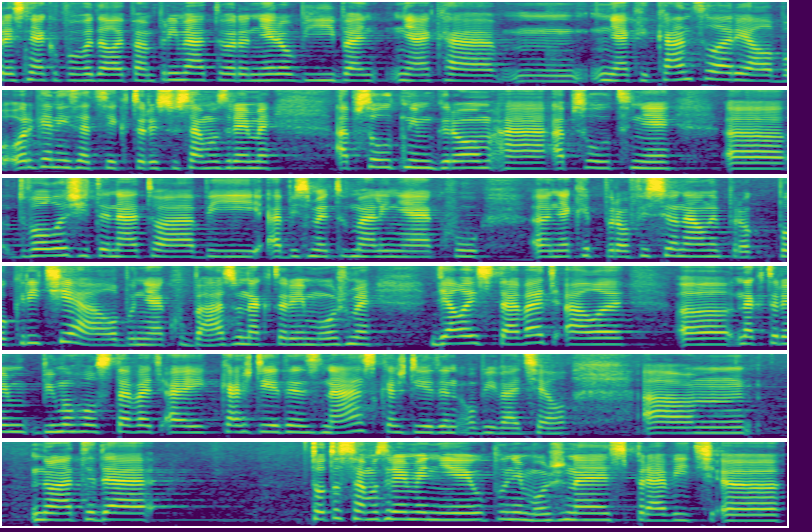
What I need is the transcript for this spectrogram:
presne ako povedal aj pán primátor, nerobí iba nejaká, nejaké kancelárie alebo organizácie, ktoré sú samozrejme absolútnym grom a absolútne uh, dôležité na to, aby, aby sme tu mali nejakú, uh, nejaké profesionálne pro, pokrytie alebo nejakú bázu, na ktorej môžeme ďalej stavať, ale uh, na ktorej by mohol stavať aj každý jeden z nás, každý jeden obyvateľ. Um, no a teda toto samozrejme nie je úplne možné spraviť uh,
